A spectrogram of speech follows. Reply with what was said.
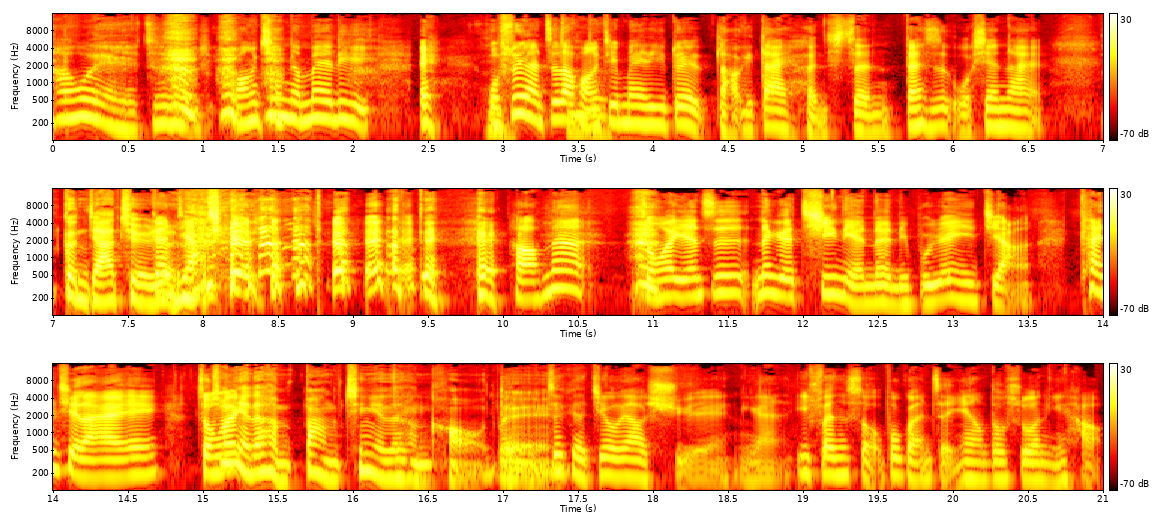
妈喂，这是黄金的魅力。哎，我虽然知道黄金魅力对老一代很深，但是我现在更加确认，更加确认。对对，好，那 总而言之，那个七年的你不愿意讲，看起来总七年的很棒，七年的很好。对，这个就要学。你看，一分手，不管怎样都说你好。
